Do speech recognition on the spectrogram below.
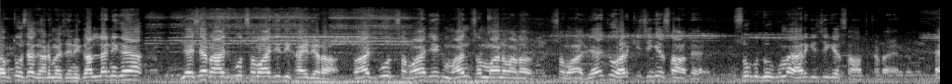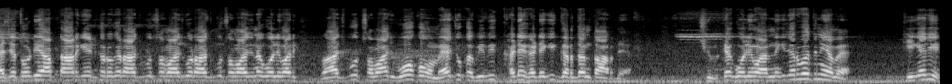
तब तो उसे घर में से निकालना नहीं गया। जैसे राजपूत समाज ही दिखाई दे रहा। राजपूत समाज एक मान सम्मान वाला समाज है, जो हर किसी के साथ है। सुख दुख में हर किसी के साथ खड़ा है। ऐसे थोड़ी आप टारगेट करोगे राजपूत समाज को, राजपूत समाज ने गोली मारी। राजपूत समाज वो कौम है, जो कभी भी खड़े खड़े की गर्दन तार दे। छिपके गोली मारने की ज़रूरत नहीं हमें। ठीक है जी?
